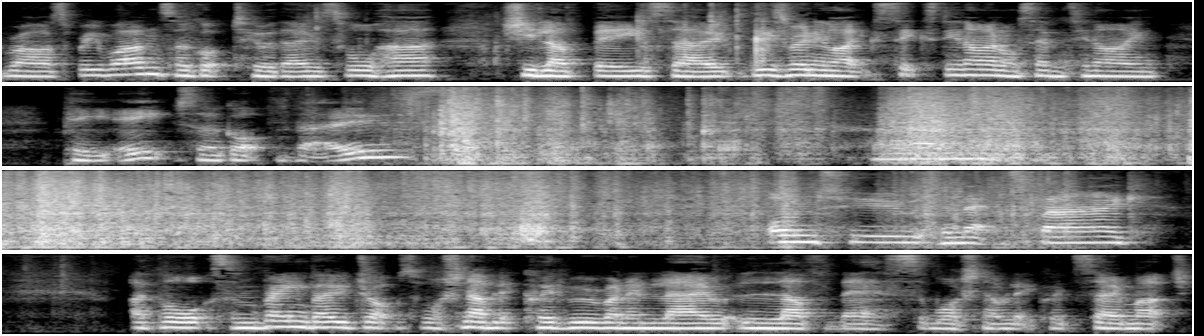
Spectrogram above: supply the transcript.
raspberry one. So I got two of those for her. She loved these. So these were only like 69 or 79p each. So I got those. Um, on to the next bag. I bought some Rainbow Drops washing up liquid. We were running low. Love this washing up liquid so much.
